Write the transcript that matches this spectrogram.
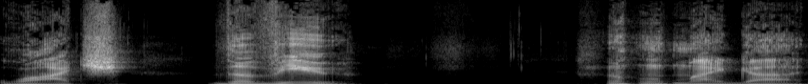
watch The View. Oh my God.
